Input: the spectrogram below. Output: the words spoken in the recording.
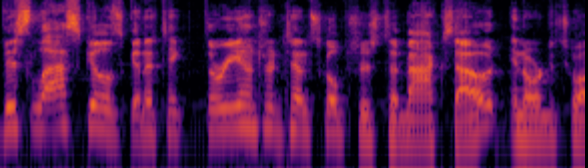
this last skill is going to take 310 sculptures to max out in order to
